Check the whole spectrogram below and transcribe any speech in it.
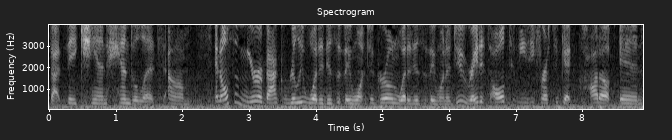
that they can handle it. Um, and also mirror back really what it is that they want to grow and what it is that they want to do, right? It's all too easy for us to get caught up in,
